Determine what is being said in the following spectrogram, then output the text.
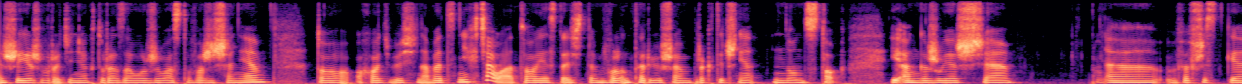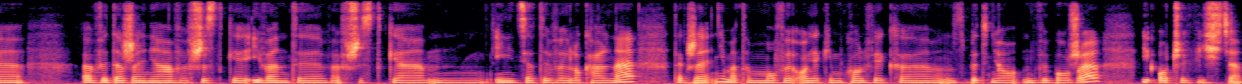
żyjesz w rodzinie, która założyła stowarzyszenie, to choćbyś nawet nie chciała, to jesteś tym wolontariuszem praktycznie non-stop i angażujesz się we wszystkie wydarzenia, we wszystkie eventy, we wszystkie mm, inicjatywy lokalne. Także nie ma tam mowy o jakimkolwiek e, zbytnio wyborze. I oczywiście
